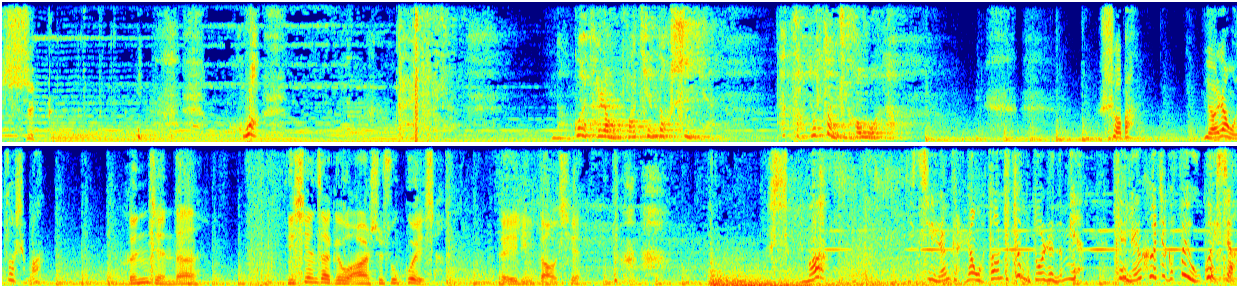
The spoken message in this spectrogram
噬。我。难怪他让我发天道誓言，他早就算计好我了。说吧，你要让我做什么？很简单，你现在给我二师叔跪下，赔礼道歉。什么？你竟然敢让我当着这么多人的面给联合这个废物跪下？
